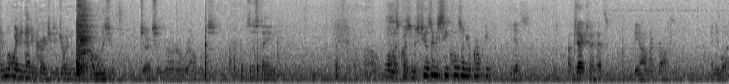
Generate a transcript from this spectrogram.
in what way did that encourage you to join the West Coalition? Objection, Your Honor, Ralph's. Sustained. Uh, One last question, Mr. Shields, any sinkholes on your property? Yes. Objection, that's beyond my cross. Any what?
